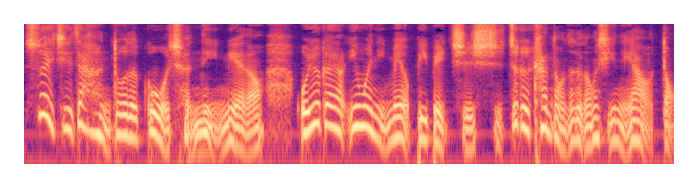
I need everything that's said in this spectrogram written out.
所以其实，在很多的过程里面哦，我又跟你讲，因为你没有必备知识，这个看懂这个东西，你要懂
